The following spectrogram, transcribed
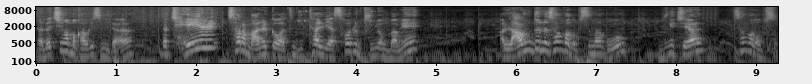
자 매칭 한번 가보겠습니다. 자, 제일 사람 많을 것 같은 이탈리아 32명 방에 아, 라운드는 상관없음하고 무기 제한 상관없음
